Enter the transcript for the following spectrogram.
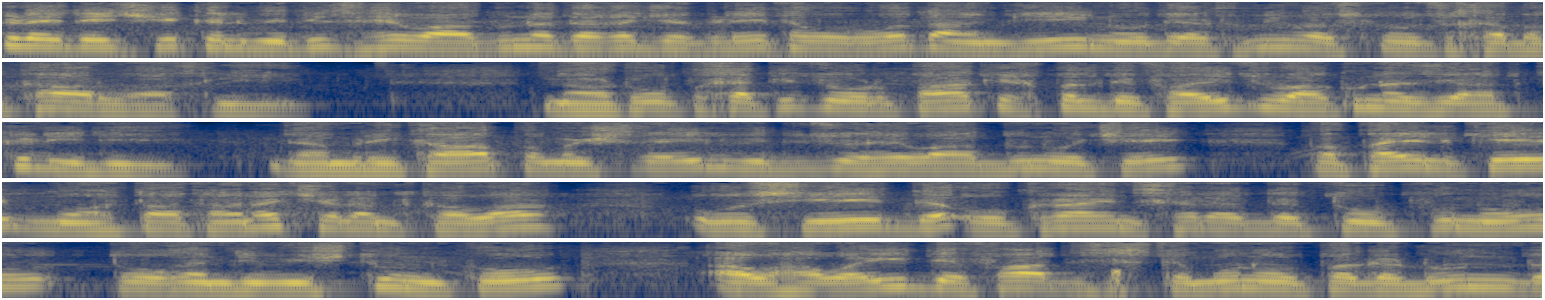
کړی دی چې که لویدیځ هېوادونه دغه جګړې ته ور ودانګي، نو د اټمي وسلو څخه به کار واخلي. ناټو په ختیځ اورپا کې خپل دفاعي ځواکونه زیات کړي دي. د امریکا په مشرۍ لویدیځو هېوادونو چې په پیل کې محتاطانه چلند کاوه، اوس یې د اوکراین سره د توپونو، توغندي ویشتونکو او هوایي دفاع د سیستمونو په ګډون د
